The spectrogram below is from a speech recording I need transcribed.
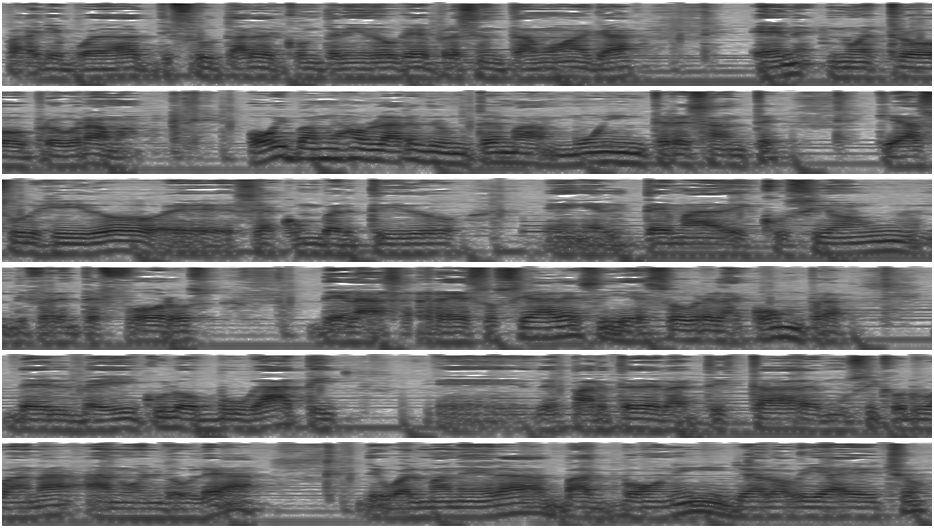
para que puedas disfrutar del contenido que presentamos acá en nuestro programa. Hoy vamos a hablar de un tema muy interesante que ha surgido, eh, se ha convertido en el tema de discusión en diferentes foros de las redes sociales y es sobre la compra del vehículo Bugatti eh, de parte del artista de música urbana Anuel AA. De igual manera, Bad Bunny ya lo había hecho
